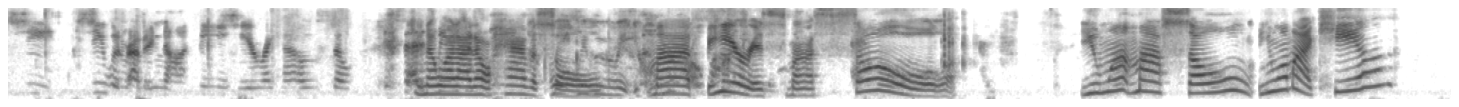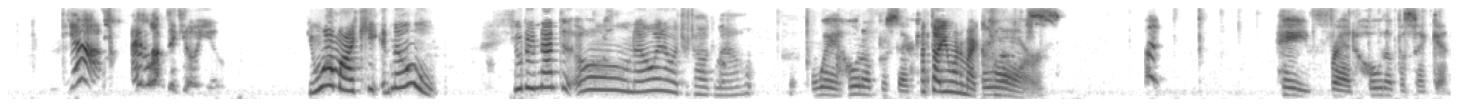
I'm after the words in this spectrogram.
she she would rather not be here right now. So You know what? I don't have a soul. wait, wait, wait. My beer is my soul. You want my soul? You want my kill? Yeah, I'd love to kill you. You want my key? No. You do not. Do- oh, now I know what you're talking about. Wait, hold up a second. I thought you wanted my Hold up a car. Hey, Fred, hold up a second.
